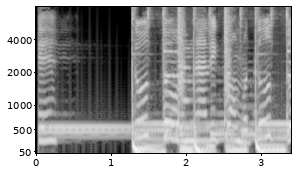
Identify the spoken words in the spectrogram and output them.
「どっとなりこもどっと」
